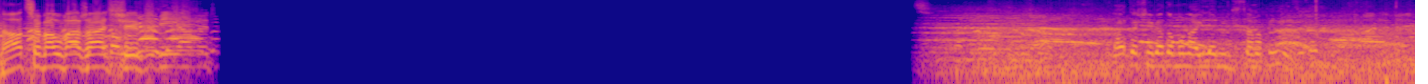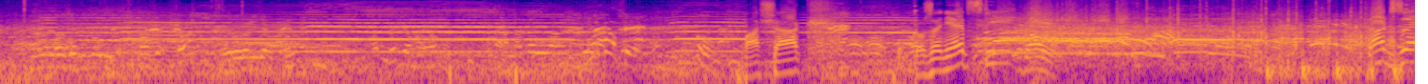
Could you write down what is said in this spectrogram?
No trzeba uważać, wybijamy. Ale też nie wiadomo na ile Nidzica ma pieniędzy. Może... może co? A No. No. Korzeniewski, gol. Także,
